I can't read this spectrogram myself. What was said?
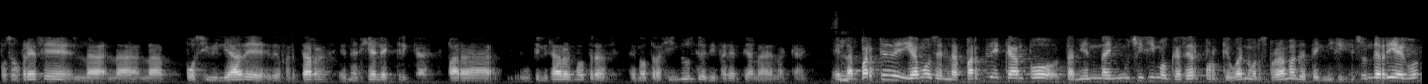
pues ofrece la, la, posibilidad de, ofertar energía eléctrica para utilizarlo en otras en otras industrias diferentes a la de la calle. En la parte de digamos en la parte de campo también hay muchísimo que hacer porque bueno los programas de tecnificación de riego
